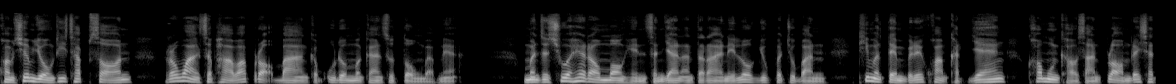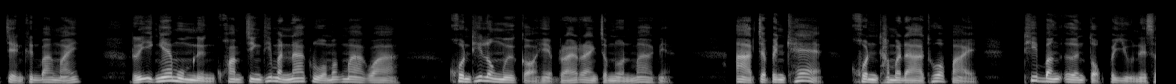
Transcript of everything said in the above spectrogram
ความเชื่อมโยงที่ซับซ้อน ระหว่างสภาวะเปราะบางกับอุดมการณ์สุดโต่งแบบเนี้ย มันจะช่วยให้เรามองเห็นสัญญาณอันตรายในโลกยุคปัจจุบัน ที่มันเต็มไปด้วยความขัดแย้ง ข้อมูลข่าวสารปลอมได้ชัดเจนขึ้นบ้างไหม หรืออีกแง่มุมหนึ่งความจริงที่มันน่ากลัวมากๆว่า คนที่ลงมือก่อเหตุร้ายแรงจำนวนมากเนี่ยอาจจะเป็นแค่คนธรรมดาทั่วไป ที่บังเอิญตกไปอยู่ในส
